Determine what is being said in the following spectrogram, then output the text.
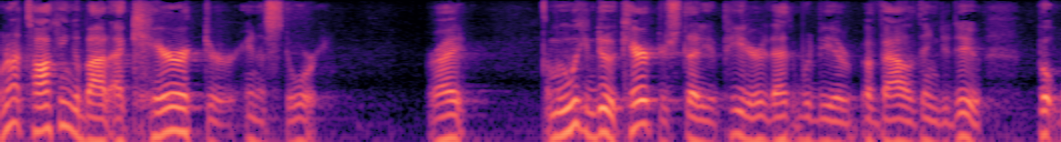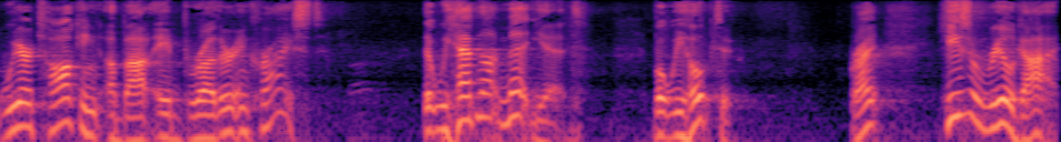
we're not talking about a character in a story, right? I mean, we can do a character study of Peter, that would be a, a valid thing to do. But we are talking about a brother in Christ that we have not met yet, but we hope to, right? He's a real guy.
